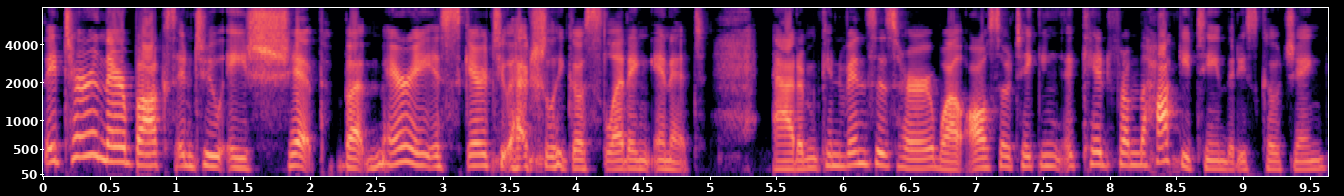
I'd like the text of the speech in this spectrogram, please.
They turn their box into a ship, but Mary is scared to actually go sledding in it. Adam convinces her while also taking a kid from the hockey team that he's coaching,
